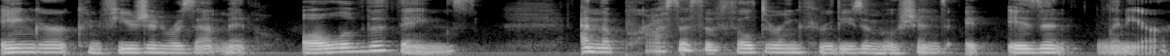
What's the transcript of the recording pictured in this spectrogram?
anger, confusion, resentment, all of the things. And the process of filtering through these emotions, it isn't linear.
